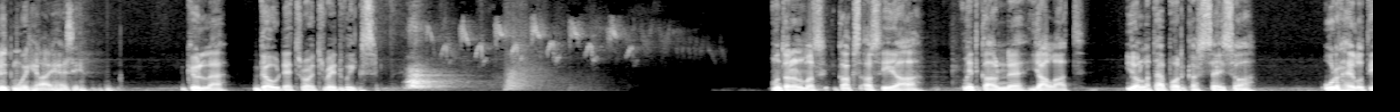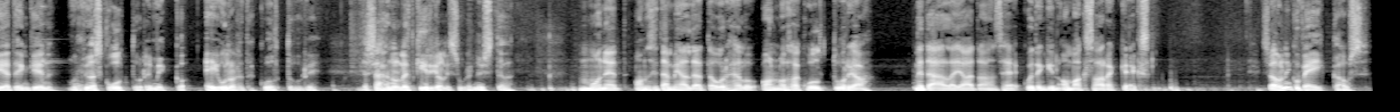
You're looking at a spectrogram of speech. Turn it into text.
nyt muihin aiheisiin. Kyllä, go Detroit Red Wings. Mutta on olemassa kaksi asiaa, mitkä on ne jalat, jolla tämä podcast seisoo. Urheilu tietenkin, mutta myös kulttuuri, Mikko. Ei unohdeta kulttuuria. Ja sähän olet kirjallisuuden ystävä. Monet on sitä mieltä, että urheilu on osa kulttuuria. Me täällä jaetaan se kuitenkin omaksi saarekkeeksi. Se on niin kuin veikkaus.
